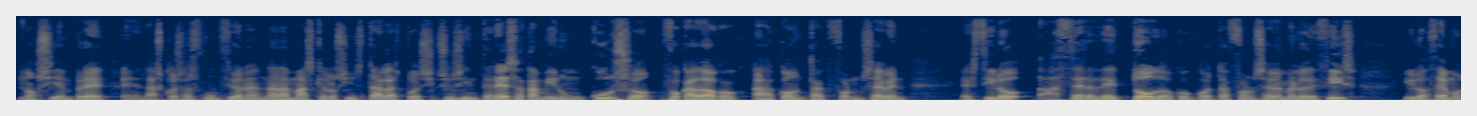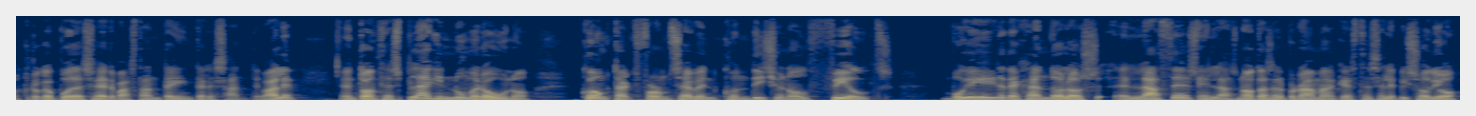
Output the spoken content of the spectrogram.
no siempre eh, las cosas funcionan nada más que los instalas. Pues si os interesa también un curso enfocado a Contact Form 7, estilo hacer de todo con Contact Form 7, me lo decís y lo hacemos. Creo que puede ser bastante interesante, ¿vale? Entonces, plugin número 1, Contact Form 7 Conditional Fields. Voy a ir dejando los enlaces en las notas del programa, que este es el episodio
